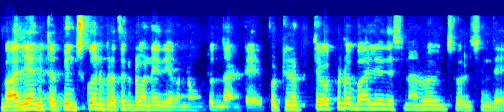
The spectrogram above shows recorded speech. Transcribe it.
బాల్యాన్ని తప్పించుకొని బ్రతకడం అనేది ఏమన్నా ఉంటుందా అంటే పుట్టిన ప్రతి ఒక్కడూ బాల్య దశను అనుభవించవలసిందే.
